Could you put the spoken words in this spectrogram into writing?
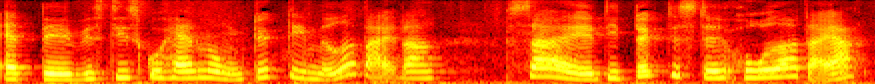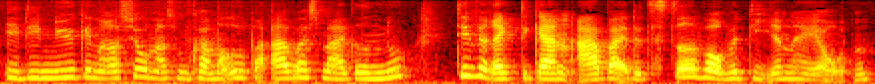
at øh, hvis de skulle have nogle dygtige medarbejdere, så øh, de dygtigste hoveder, der er i de nye generationer, som kommer ud på arbejdsmarkedet nu, de vil rigtig gerne arbejde et sted, hvor værdierne er i orden.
